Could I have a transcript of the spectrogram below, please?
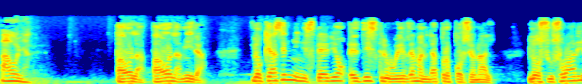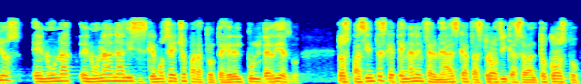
Paola. Paola, Paola, mira, lo que hace el ministerio es distribuir de manera proporcional los usuarios en, una, en un análisis que hemos hecho para proteger el pool de riesgo. Los pacientes que tengan enfermedades catastróficas o de alto costo,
